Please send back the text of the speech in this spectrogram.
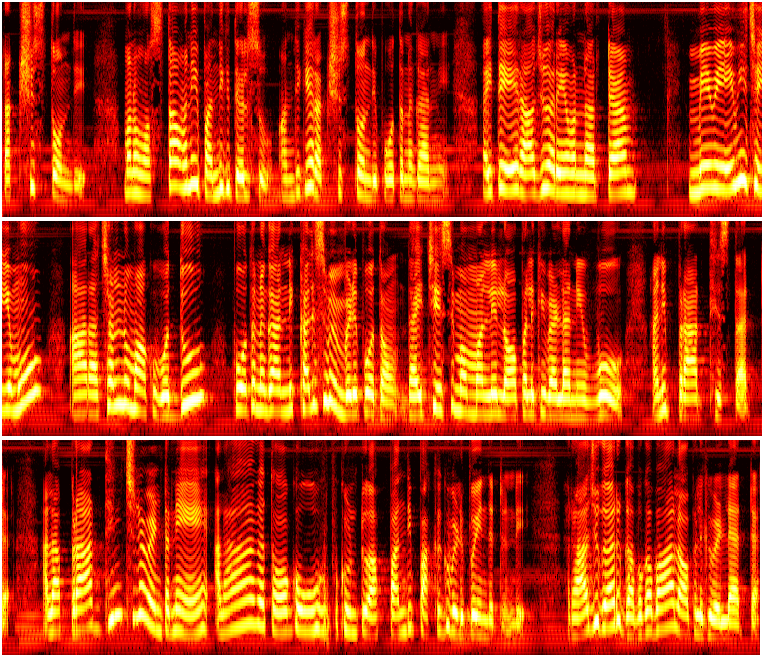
రక్షిస్తోంది. మనం వస్తామని ఈ పందికి తెలుసు. అందుకే రక్షిస్తోంది పోతన గారిని. అయితే రాజుగారు ఏమన్నారట? మేమేమీ చెయ్యము. ఆ రచనలు మాకు వద్దు. పోతన గారిని కలిసి మేము వెళ్ళిపోతాం దయచేసి మమ్మల్ని లోపలికి వెళ్ళనివ్వు అని ప్రార్థిస్తారట. అలా ప్రార్థించిన వెంటనే అలాగ తోక ఊపుకుంటూ ఆ పంది పక్కకు వెళ్ళిపోయిందటండి. రాజుగారు గబగబా లోపలికి వెళ్ళారట.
